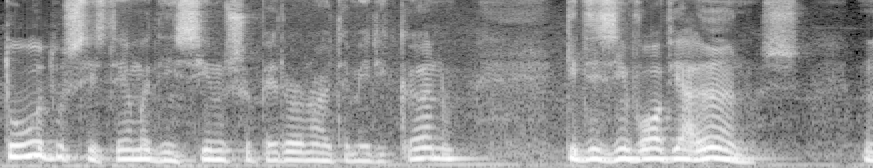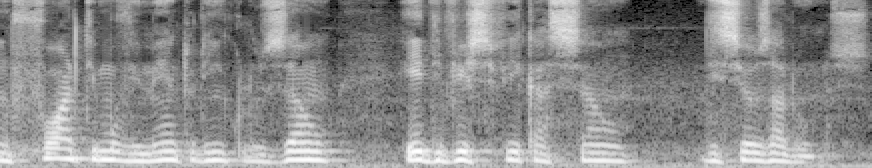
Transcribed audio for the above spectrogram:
todo o sistema de ensino superior norte-americano, que desenvolve há anos um forte movimento de inclusão e diversificação de seus alunos.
